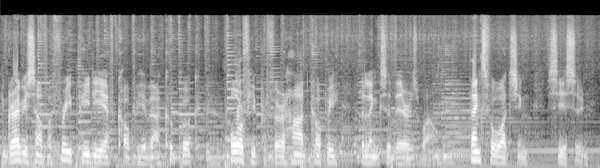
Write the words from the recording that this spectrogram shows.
and grab yourself a free PDF copy of our cookbook, or if you prefer a hard copy, the links are there as well. Thanks for watching. See you soon.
